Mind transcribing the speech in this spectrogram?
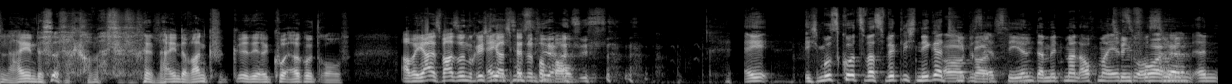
Nein, das komm, nein, da war ein QR-Code drauf. Aber ja, es war so ein richtiger Ey, Zettel vom Baum. Ey, ich muss kurz was wirklich Negatives Oh erzählen, damit man auch mal jetzt Trink so aus so einem äh,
